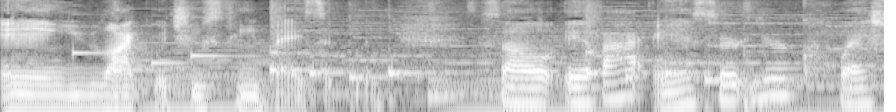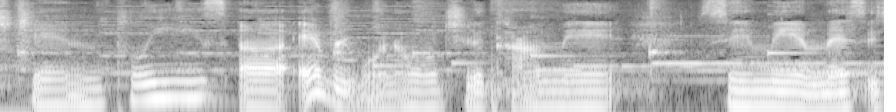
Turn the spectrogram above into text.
and you like what you see basically. So if I answered your question, please, uh, everyone, I want you to comment, send me a message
